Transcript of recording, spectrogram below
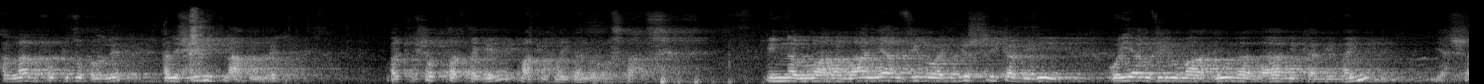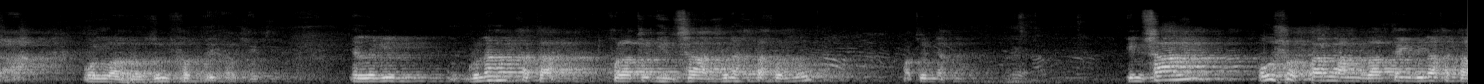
আল্লাহ কিছু করলে খালি শিরিক না করলে বাকি সব তার থেকে মাফি হইবার ব্যবস্থা আছে إن الله لا يغفر أن يشرك به ويغفر ما دون ذلك لمن يشاء والله ذو الفضل العظيم الذي গুনাহ খাতা করা তো ইনসান গুনাহ খাতা করবো অতুল না ইনসান ঔষধ তার নাম রাতে গুনাহ খাতা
